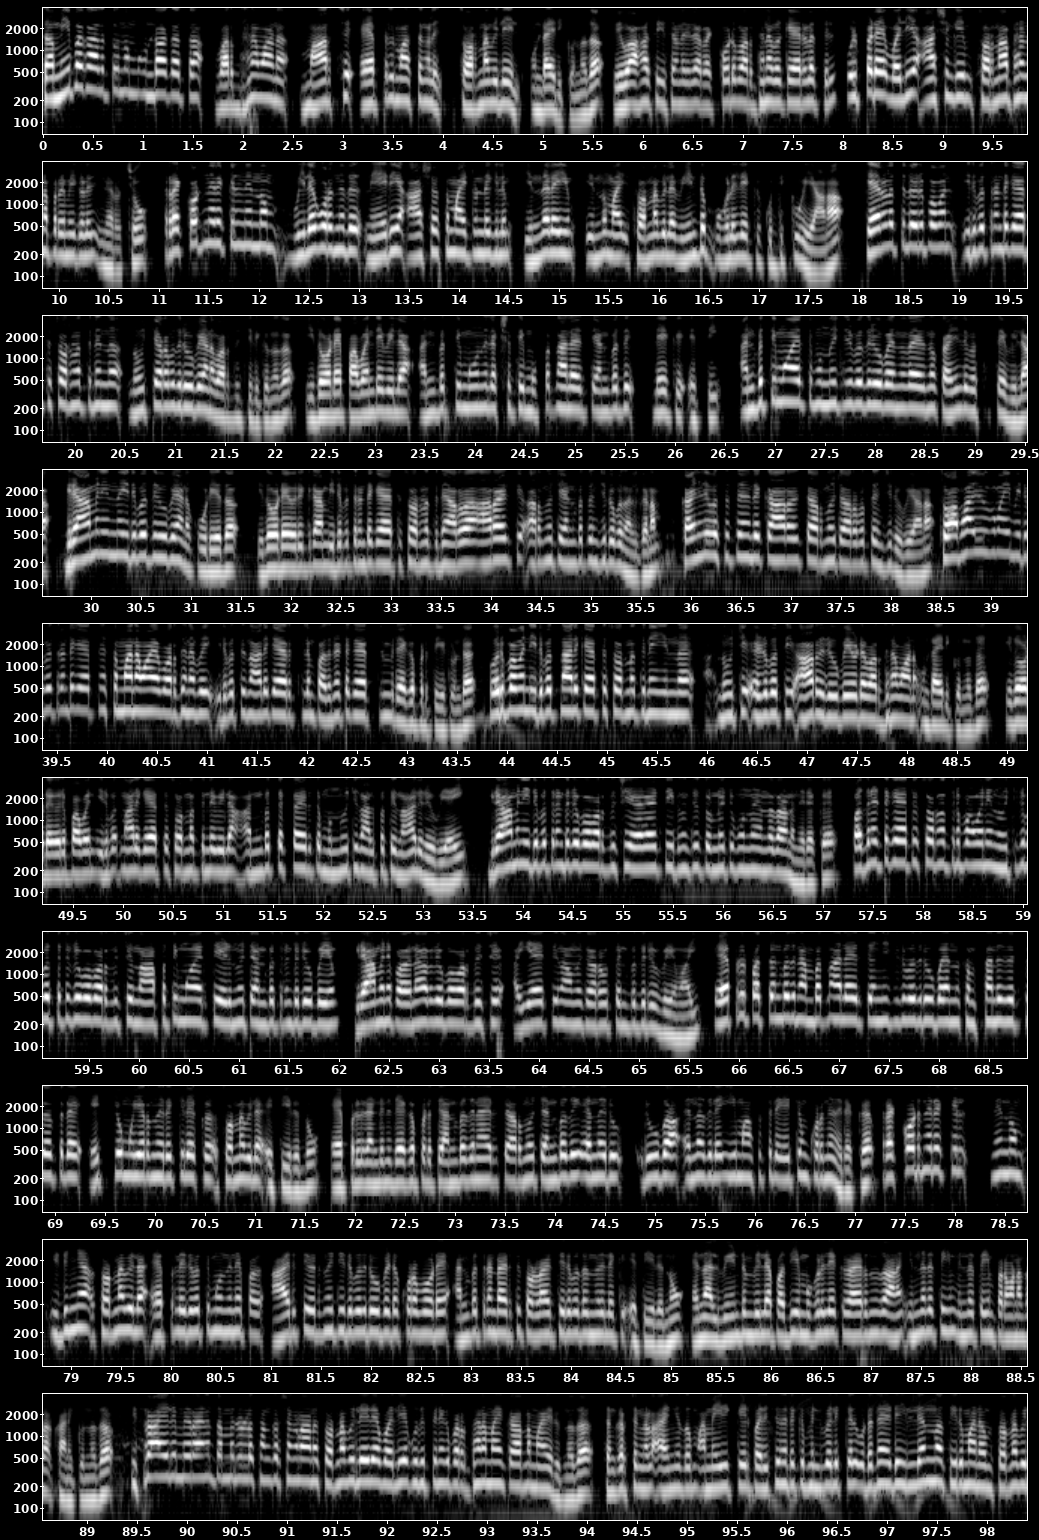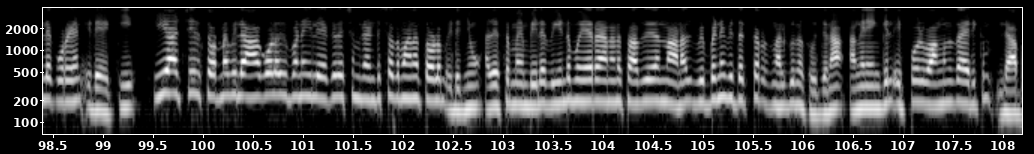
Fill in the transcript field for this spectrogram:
സമീപകാലത്തൊന്നും ഉണ്ടാകാത്ത വർധനവാണ് March April മാസങ്ങളിൽ സ്വർണവിലയിൽ ഉണ്ടായിരിക്കുന്നത്. വിവാഹ സീസണിലെ റെക്കോർഡ് വർധനവ് കേരളത്തിൽ ഉൾപ്പെടെ വലിയ ആശങ്കയും സ്വർണാഭരണ പ്രേമികളിൽ നിറച്ചു. റെക്കോർഡ് നിരക്കിൽ നിന്നും വില കുറഞ്ഞത് നേരിയ ആശ്വാസമായിട്ടുണ്ടെങ്കിലും ഇന്നലെയും ഇന്നുമായി സ്വർണവില വീണ്ടും മുകളിലേക്ക് കുതിക്കുകയാണ്. കേരളത്തിൽ ഒരു പവൻ ഇരുപത്തിരണ്ട് കാരറ്റ് സ്വർണത്തിന് ഇന്ന് നൂറ്റി അറുപത് രൂപയാണ് വർദ്ധിച്ചിരിക്കുന്നത്. ഇതോടെ പവന്റെ വില അൻപത്തി മൂന്ന് ലക്ഷത്തി മുപ്പത്തിനാലായിരത്തി എൺപതിലേക്ക് എത്തി. അൻപത്തി മൂവായിരത്തി മുന്നൂറ്റി ഇരുപത് രൂപ എന്നതായിരുന്നു കഴിഞ്ഞ ദിവസത്തെ വില. ഗ്രാമിന് ഇന്ന് ഇരുപത് രൂപയാണ് കൂടിയത്. ഇതോടെ ഒരു ഗ്രാം ഇരുപത്തിരണ്ട് കാരറ്റ് സ്വർണത്തിന് അറുപ ആറായിരത്തി അറുന്നൂറ്റി എൺപത്തഞ്ച് രൂപ നൽകണം. കഴിഞ്ഞ ദിവസത്തെ നിരക്ക് ആറായിരത്തി അറുന്നൂറ്റി അറുപത്തഞ്ച് രൂപയാണ്. സ്വാഭാവികമായും ഇരുപത്തിരണ്ട് കാരറ്റിന് സമാനമായ വർധനവ് ഇരുപത്തിനാല് കാരറ്റിലും പതിനെട്ട് കാരറ്റിലും രേഖപ്പെടുത്തിയിട്ടുണ്ട്. ഒരു പവൻ ഇരുപത്തിനാല് കാരറ്റ് സ്വർണത്തിന് ഇന്ന് നൂറ്റി എഴുപത്തി ആറ് രൂപയുടെ വർധനമാണ് ഉണ്ടായിരിക്കുന്നത്. ഇതോടെ ഒരു പവൻ ഇരുപത്തിനാല് ക്യാരറ്റ് സ്വർണത്തിന്റെ വില അൻപത്തെട്ടായിരത്തി മുന്നൂറ്റി നാൽപ്പത്തി നാല് രൂപയായി. ഗ്രാമിന് ഇരുപത്തിരണ്ട് രൂപ വർദ്ധിച്ച് ഏഴായിരത്തി ഇരുന്നൂറ്റി തൊണ്ണൂറ്റി മൂന്ന് എന്നതാണ് നിരക്ക്. പതിനെട്ട് ക്യാരറ്റ് സ്വർണത്തിന് പവന് നൂറ്റി ഇരുപത്തെട്ട് രൂപ വർദ്ധിച്ച് നാൽപ്പത്തി മൂവായിരത്തി എഴുന്നൂറ്റി അൻപത്തിരണ്ട് രൂപയും ഗ്രാമിന് പതിനാറ് രൂപ വർദ്ധിച്ച് അയ്യായിരത്തി നാനൂറ്റി അറുപത്തൊൻപത് രൂപയുമായി. ഏപ്രിൽ പത്തൊൻപതിന് അമ്പത്തിനാലായിരത്തി അഞ്ഞൂറ്റി ഇരുപത് രൂപ എന്ന സംസ്ഥാന ചരിത്രത്തിലെ ഏറ്റവും ഉയർന്ന നിരക്കിലേക്ക് സ്വർണവില എത്തിയിരുന്നു. ഏപ്രിൽ രണ്ടിന് രേഖപ്പെടുത്തിയ അൻപതിനായിരത്തി അറുന്നൂറ്റി അൻപത് എന്ന രൂപ എന്നതിലെ ഈ മാസത്തിലെ ഏറ്റവും കുറഞ്ഞ നിരക്ക്. റെക്കോർഡ് നിരക്കിൽ നിന്നും ഇടിഞ്ഞ സ്വർണവില ഏപ്രിൽ ഇരുപത്തിമൂന്നിന് ആയിരത്തി ഒരുന്നൂറ്റി ഇരുപത് രൂപയുടെ കുറവോടെ അൻപത്തിരണ്ടായിരത്തി തൊള്ളായിരത്തി ഇരുപത് എന്നതിലേക്ക് എത്തിയിരുന്നു. എന്നാൽ വീണ്ടും വില പതിയെ മുകളിലേക്ക് കയറുന്നതാണ് ഇന്നലത്തെയും ഇന്നത്തെയും പ്രവണത കാണിക്കുന്നത്. ഇസ്രായേലും ഇറാനും തമ്മിലുള്ള സംഘർഷങ്ങളാണ് സ്വർണവിലയിലെ വലിയ കുതിപ്പിന് പ്രധാനമായ കാരണമായിരുന്നത്. സംഘർഷങ്ങൾ അയഞ്ഞതും അമേരിക്കയിൽ പലിശ നിരക്ക് പിൻവലിക്കൽ ഉടനടി ഇല്ലെന്ന തീരുമാനവും സ്വർണവില കുറയാൻ ഇടയാക്കി. ഈ ആഴ്ചയിൽ സ്വർണവില ആഗോള വിപണിയിൽ ഏകദേശം രണ്ട് ശതമാനത്തോളം ഇടിഞ്ഞു. അതേസമയം വില വീണ്ടും ഉയരാനാണ് സാധ്യതയെന്നാണ് വിപണി വിദഗ്ധർ നൽകുന്ന സൂചന. അങ്ങനെയെങ്കിൽ ഇപ്പോൾ വാങ്ങുന്നതായിരിക്കും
